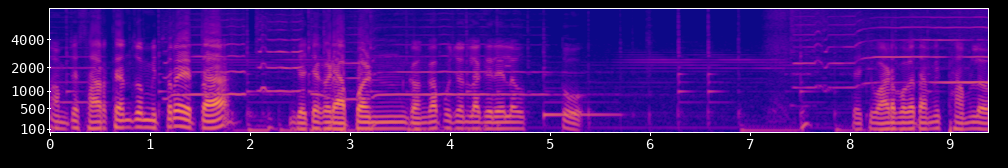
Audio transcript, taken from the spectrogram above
आमच्या सारथ्यांचा मित्र येता ज्याच्याकडे आपण गंगापूजनला गेलेलो होतो त्याची वाट बघत आम्ही थांबलो.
